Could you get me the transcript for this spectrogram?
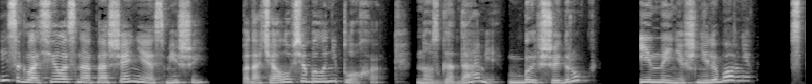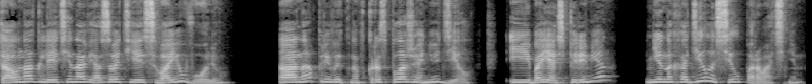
И согласилась на отношения с Мишей. Поначалу все было неплохо, но с годами бывший друг и нынешний любовник стал наглеть и навязывать ей свою волю. А она, привыкнув к расположению дел и, боясь перемен, не находила сил порвать с ним.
